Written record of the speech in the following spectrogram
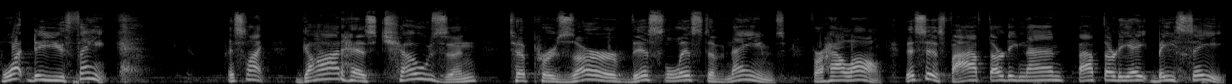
what do you think? It's like God has chosen to preserve this list of names for how long? This is 539, 538 BC,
